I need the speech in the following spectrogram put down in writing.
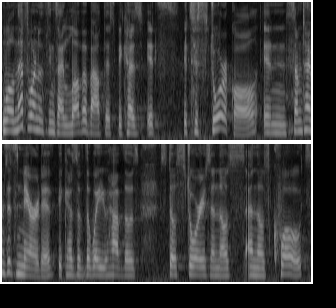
Well, and that's one of the things I love about this because it's it's historical and sometimes it's narrative because of the way you have those those stories and those and those quotes.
